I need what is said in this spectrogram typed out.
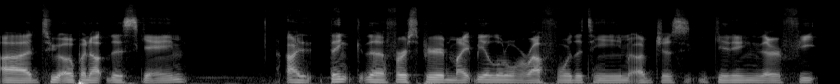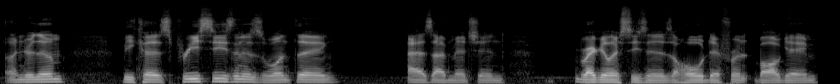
uh, to open up this game. I think the first period might be a little rough for the team of just getting their feet under them because preseason is one thing, as I've mentioned, regular season is a whole different ball game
